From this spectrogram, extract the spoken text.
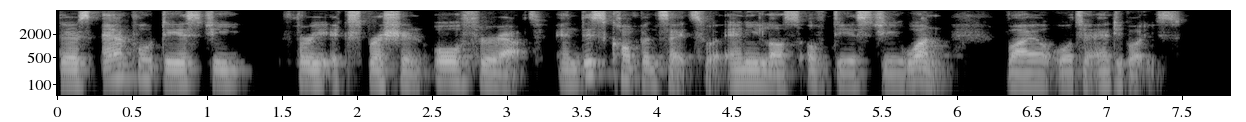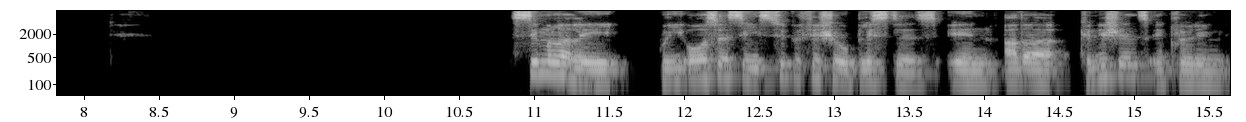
there's ample DSG3 expression all throughout, and this compensates for any loss of DSG1 via autoantibodies. Similarly, we also see superficial blisters in other conditions, including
